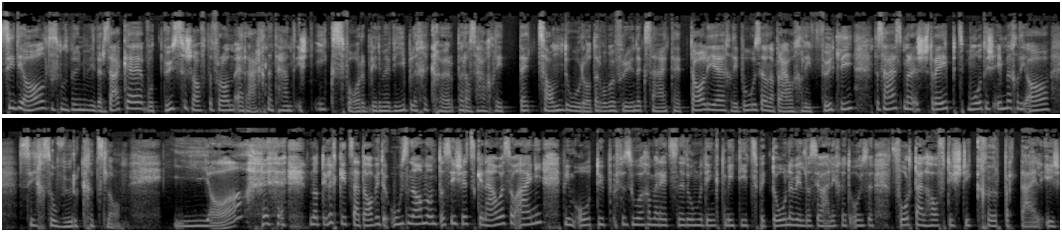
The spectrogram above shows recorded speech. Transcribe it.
Das Ideal, das muss man immer wieder sagen, was die Wissenschaftler vor allem errechnet haben, ist die X-Form bei einem weiblichen Körper, also auch ein bisschen die Zandur, oder, wo man früher gesagt hat, Taille, ein bisschen Busen und aber auch ein bisschen Födli. Das heisst, man strebt modisch immer ein bisschen an, sich so wirken zu lassen. Ja, natürlich gibt es auch da wieder Ausnahmen und das ist jetzt genau so eine. Beim O-Typ versuchen wir jetzt nicht unbedingt Mitte zu betonen, weil das ja eigentlich nicht unser vorteilhafteste Körperteil ist.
